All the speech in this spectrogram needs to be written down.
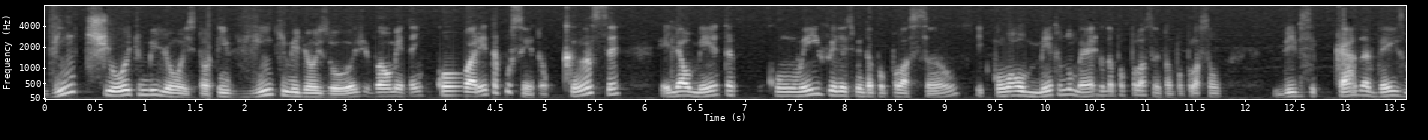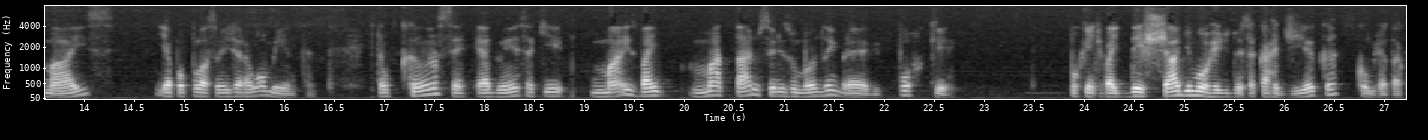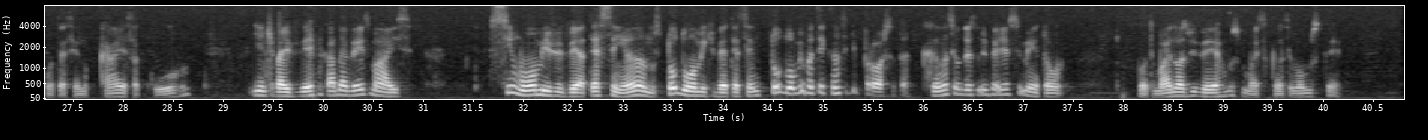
28 milhões. Então, tem 20 milhões hoje, vai aumentar em 40%. O câncer, ele aumenta com o envelhecimento da população e com o aumento numérico da população. Então a população vive-se cada vez mais e a população em geral aumenta. Então câncer é a doença que mais vai matar os seres humanos em breve. Por quê? Porque a gente vai deixar de morrer de doença cardíaca, como já está acontecendo, cai essa curva, e a gente vai viver cada vez mais. Se um homem viver até 100 anos, todo homem que viver até 100 todo homem vai ter câncer de próstata. Câncer é um do envelhecimento. Então, quanto mais nós vivermos, mais câncer vamos ter.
